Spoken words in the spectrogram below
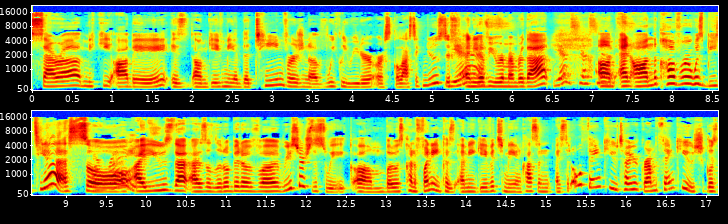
Sarah Miki Abe is um, gave me the teen version of Weekly Reader or Scholastic News. If any of you remember that. Yes, yes, yes. Um, and on the cover was BTS. So right. I used that as a little bit of uh, research this week. Um, but it was kind of funny because Emmy gave it to me in class and I said, Oh, thank you. Tell your grandma thank you. She goes,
